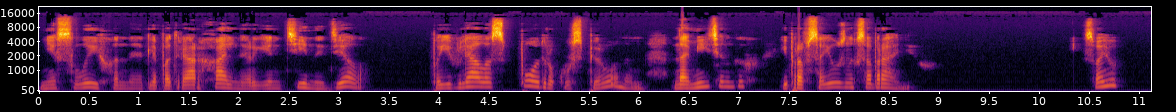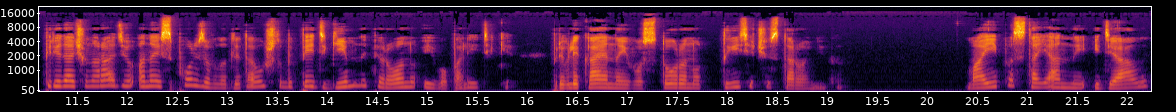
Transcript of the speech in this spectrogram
неслыханное для патриархальной Аргентины дело, появлялась под руку с Пероном на митингах и профсоюзных собраниях. Свою передачу на радио она использовала для того, чтобы петь гимны Перону и его политике, привлекая на его сторону тысячи сторонников. Мои постоянные идеалы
